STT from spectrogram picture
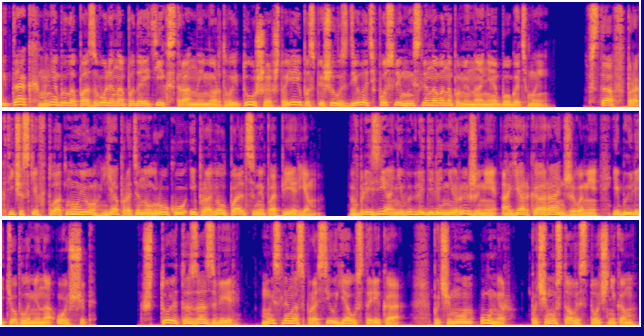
Итак, мне было позволено подойти к странной мертвой туше, что я и поспешил сделать после мысленного напоминания бога тьмы. Встав практически вплотную, я протянул руку и провел пальцами по перьям. Вблизи они выглядели не рыжими, а ярко-оранжевыми и были теплыми на ощупь. Что это за зверь? Мысленно спросил я у старика. Почему он умер? Почему стал источником?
